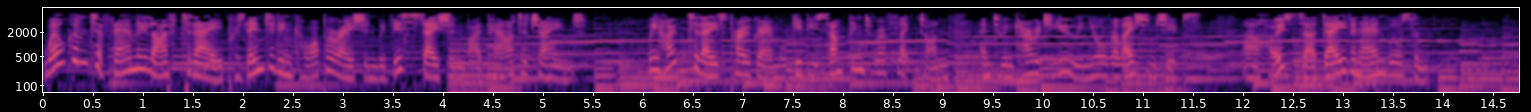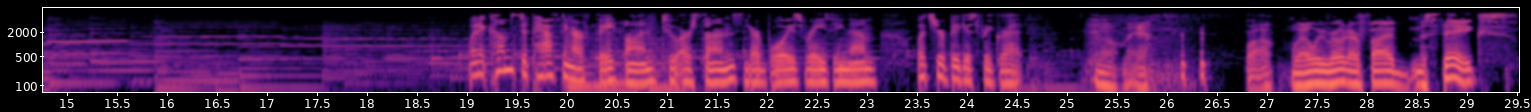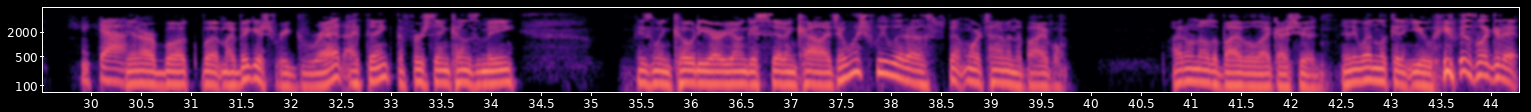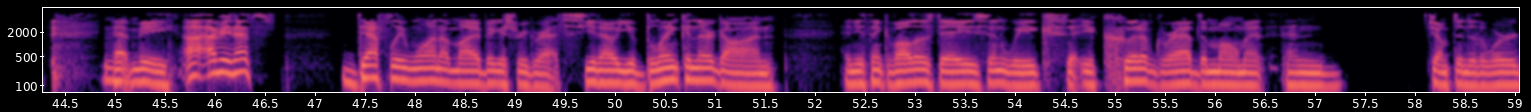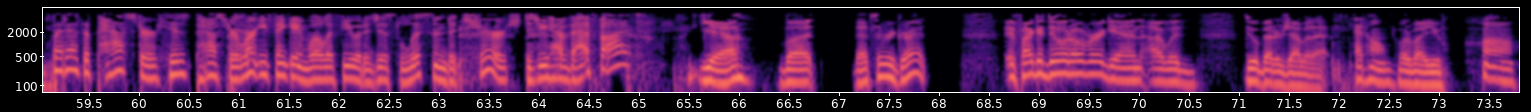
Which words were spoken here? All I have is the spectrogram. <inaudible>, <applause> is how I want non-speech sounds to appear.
Welcome to Family Life Today, presented in cooperation with this station by Power to Change. We hope today's program will give you something to reflect on and to encourage you in your relationships. Our hosts are Dave and Ann Wilson. When it comes to passing our faith on to our sons and our boys, raising them, what's your biggest regret? Oh man. <laughs> wow. Well, we wrote our five mistakes <laughs> yeah. in our book, but my biggest regret, I think, the first thing comes to me is when Cody, our youngest, said in college, I wish we would have spent more time in the Bible. I don't know the Bible like I should. And he wasn't looking at you. <laughs> He was looking at, mm. at me. I, I mean, that's definitely one of my biggest regrets. You know, you blink and they're gone and you think of all those days and weeks that you could have grabbed a moment and jumped into the word. But as a pastor, his pastor, weren't you thinking, well, if you would have just listened at church, did you have that thought? Yeah, but that's a regret. If I could do it over again, I would do a better job of that. At home. What about you? Oh.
